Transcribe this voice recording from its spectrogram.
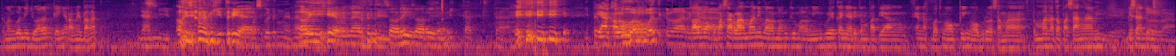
Temen gue nih jualan kayaknya rame banget. Jangan gitu. Oh jangan gitu ya. Bos gue denger. Oh iya benar. sorry sorry. sorry. Dikat kita. Kita ya kalau uang mau- buat keluarga. Kalau mau ke pasar lama nih malam minggu malam minggu ya kan nyari tempat yang enak buat ngopi ngobrol sama teman atau pasangan Iya, bisa betul, nih Bang.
